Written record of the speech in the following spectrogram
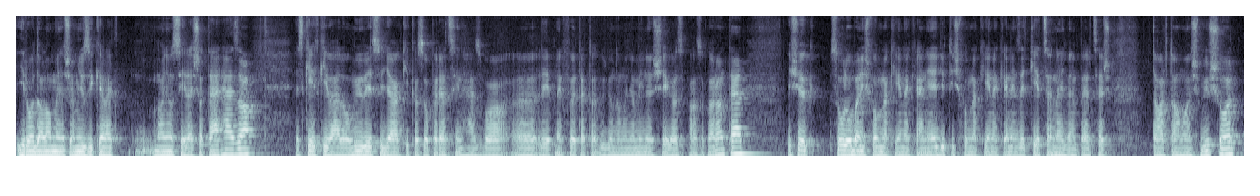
irodalom és a musicalek nagyon széles a tárháza. Ez két kiváló művész, ugye, akik az Operett Színházba lépnek föl, tehát úgy gondolom, hogy a minőség az, az garantált. És ők szólóban is fognak énekelni, együtt is fognak énekelni, ez egy 240 perces tartalmas műsor,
